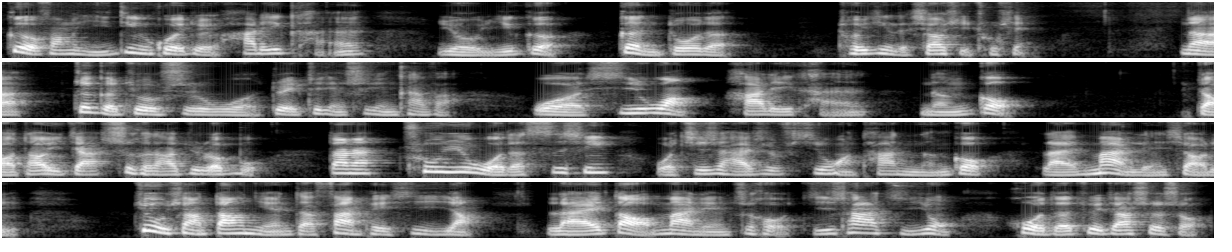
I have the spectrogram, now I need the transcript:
各方一定会对哈里凯恩有一个更多的推进的消息出现。那这个就是我对这件事情看法。我希望哈里凯恩能够找到一家适合他俱乐部。当然，出于我的私心，我其实还是希望他能够来曼联效力，就像当年的范佩西一样，来到曼联之后即插即用，获得最佳射手，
